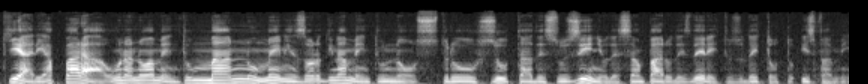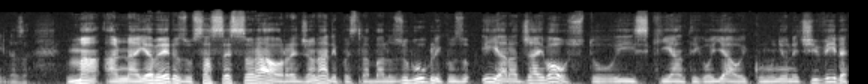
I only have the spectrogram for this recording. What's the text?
chiari apparà un annuamento mannu menis ordinamento nostro, sutta de susigno de Samparo des direitos de toto is famílias. Ma annaia verus s'assessorao regionale per trabalhos públicos iara già vosto ischi antigoiao e comunione civile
